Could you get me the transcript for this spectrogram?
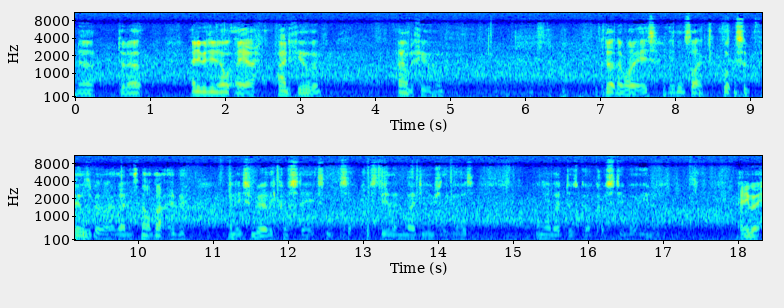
No, don't know. Anybody know what they are? Find a few of them. Found a few of them. I don't know what it is. It looks like, looks and feels a bit like lead. It's not that heavy and it's really crusty. It's not of crustier than lead usually goes. I know lead does go crusty, but you know. Anyway,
